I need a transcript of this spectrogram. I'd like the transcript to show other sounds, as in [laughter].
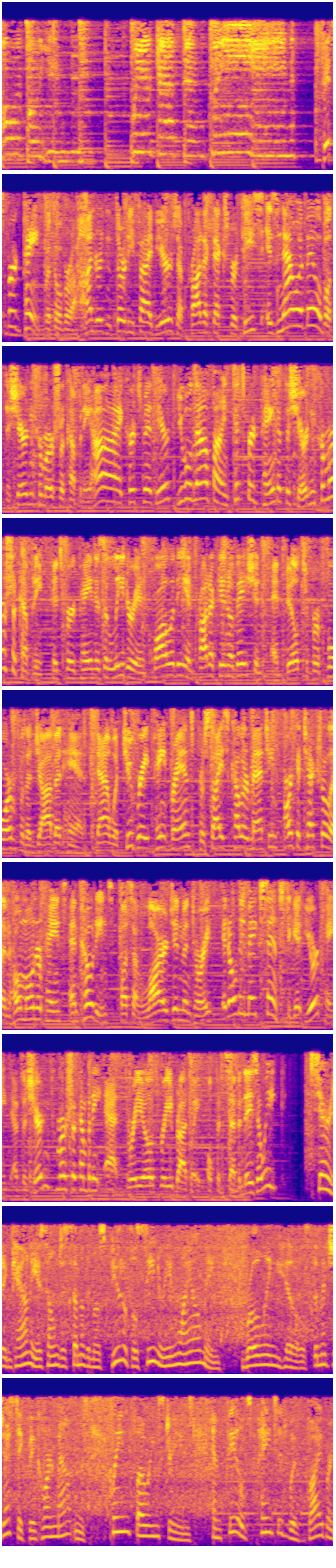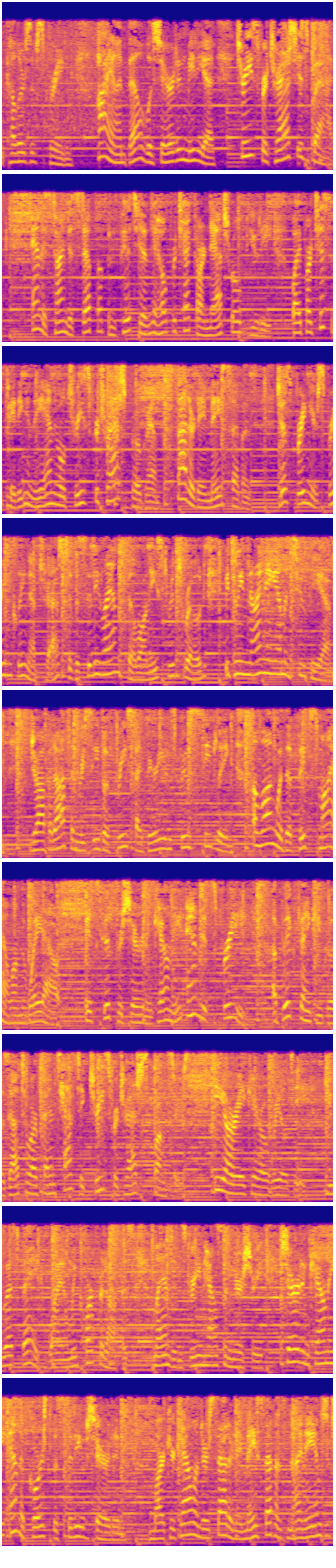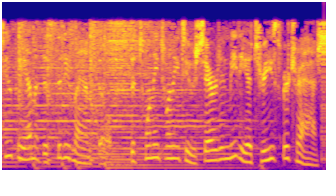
Pittsburgh Paint, with over 135 years of product expertise, is now available at the Sheridan Commercial Company. Hi, Kurt Smith here. You will now find Pittsburgh Paint at the Sheridan Commercial Company. Pittsburgh Paint is a leader in quality and product innovation and built to perform for the job at hand. Now, with two great paint brands, precise color matching, architectural and homeowner paints and coatings, plus a large inventory, it only makes sense to get your paint at the Sheridan Commercial Company at 303 Broadway. Open seven days a week. Sheridan County is home to some of the most beautiful scenery in Wyoming. Rolling hills, the majestic Bighorn Mountains, clean flowing streams, and fields painted with vibrant colors of spring. Hi, I'm Belle with Sheridan Media. Trees for Trash is back, and it's time to step up and pitch in to help protect our natural beauty by participating in the annual Trees for Trash program, Saturday, May 7th. Just bring your spring cleanup trash to the city landfill on East Ridge Road between 9 a.m. and 2 p.m. Drop it off and receive a free Siberian spruce seedling, along with a big smile on the way out. It's good for Sheridan County, and it's free. A big thank you goes out to our fantastic Trees for Trash sponsors ERA Carroll Realty, U.S. Bank, Wyoming Corporate Office, Landon's Greenhouse and Nursery, Sheridan County, and of course the City of Sheridan. Mark your calendar Saturday, May 7th, 9 a.m. to 2 p.m. at the City Landfill. The 2022 Sheridan Media Trees for Trash.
